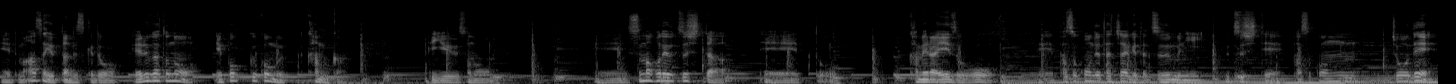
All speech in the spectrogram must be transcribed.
えーと、朝言ったんですけど、 Elgato の EpocCam かっていうその、スマホで映した、えーと、カメラ映像を、えー、パソコンで立ち上げた Zoom に映してパソコン上で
